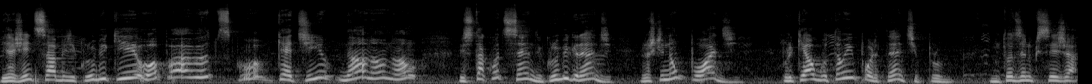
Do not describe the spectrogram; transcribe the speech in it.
E a gente sabe de clube que, opa, quietinho. Não, não, não. Isso está acontecendo em clube grande. Eu acho que não pode, porque é algo tão importante pro. Não estou dizendo que seja,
